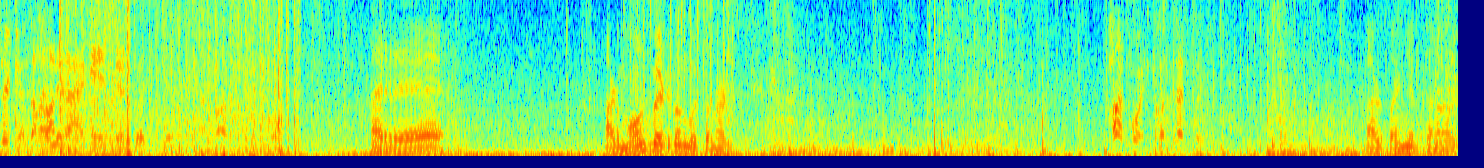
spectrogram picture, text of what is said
We've taken the hard మళ్ళీ నాకే ఇచ్చాడు ఫస్ట్ అర్రే ఆడు మౌంట్ పెట్టుకొని కూర్చున్నాడు hard point contested. ఆడు పని చెప్తున్నాడు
